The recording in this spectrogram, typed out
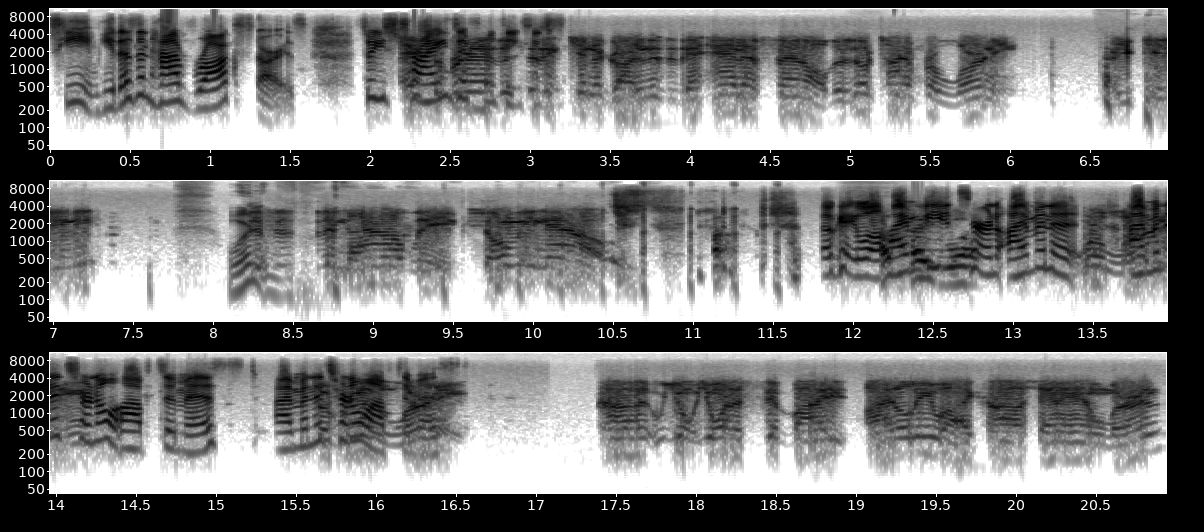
team. He doesn't have rock stars, so he's Hey, trying Sabrina, different things. This isn't kindergarten. This is the NFL. There's no time for learning. Are you kidding me? We're, This is the now league. Show me now. Okay, well, I'll I'm the you what. eternal. I'm an We're I'm an eternal optimist. I'm an eternal optimist. Kyle, you, you want to sit by idly while Kyle Shanahan learns?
